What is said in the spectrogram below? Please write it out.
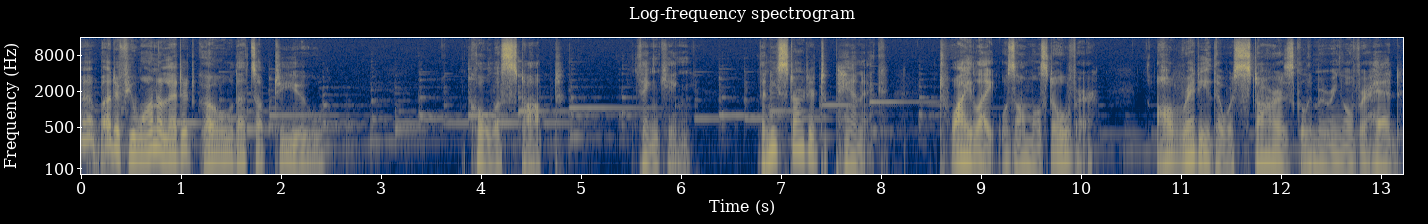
Eh, but if you want to let it go, that's up to you. Kola stopped, thinking. Then he started to panic. Twilight was almost over. Already there were stars glimmering overhead.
